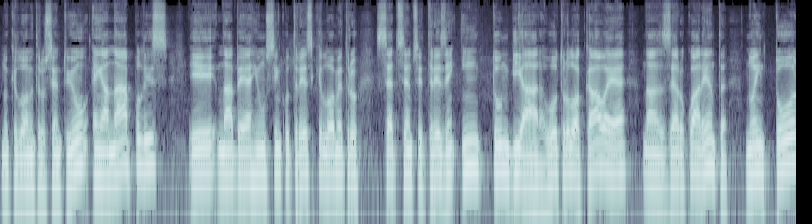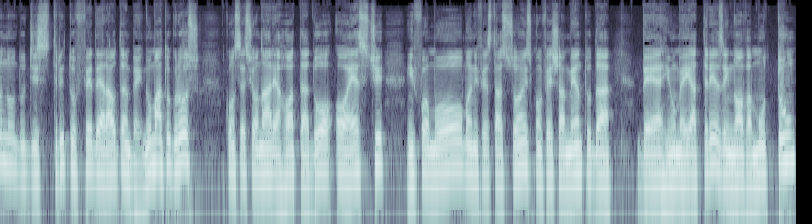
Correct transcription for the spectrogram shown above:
no quilômetro 101 em Anápolis e na BR 153 quilômetro 713 em Intumbiara. Outro local é na 040 no entorno do Distrito Federal também. No Mato Grosso, concessionária Rota do Oeste informou manifestações com fechamento da BR 163 em Nova Mutum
